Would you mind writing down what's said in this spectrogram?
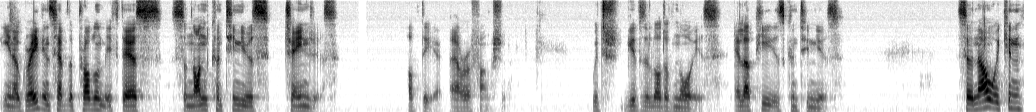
you know, gradients have the problem if there's some non-continuous changes of the error function, which gives a lot of noise. LRP is continuous. So now we can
